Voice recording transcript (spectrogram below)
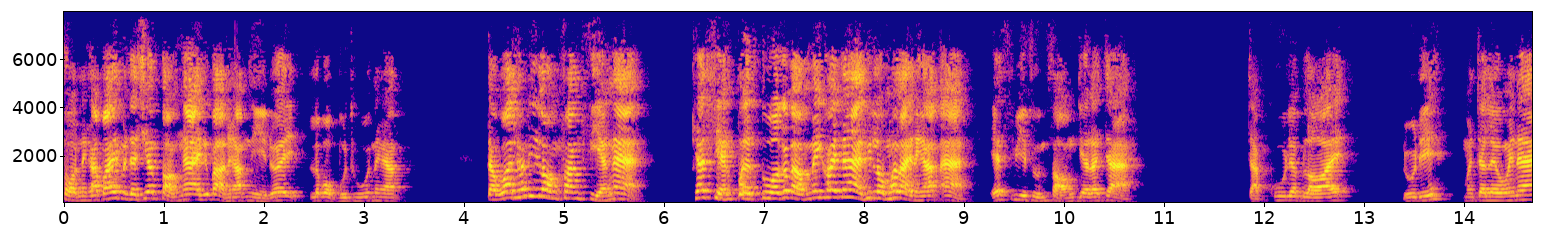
สดๆนะครับว่ามันจะเชื่อมต่อง่ายหรือเปล่านะครับ นี่ด้วยระบบบลูทูธนะครับ แต่ว่าเท่าที่ลองฟังเสียงอะ แค่เสียงเปิดตัวก็แบบไม่ค่อยน่าพี่ลมเท่าไหร่นะครับ อะ SV 0 2 เจอแล้วจ้า จับคู่เรียบร้อย ดูดิ มันจะเร็วไหมนะ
